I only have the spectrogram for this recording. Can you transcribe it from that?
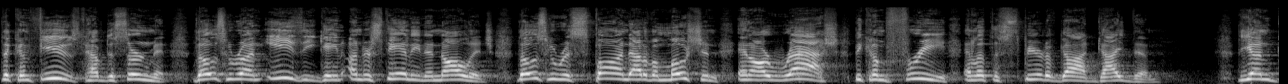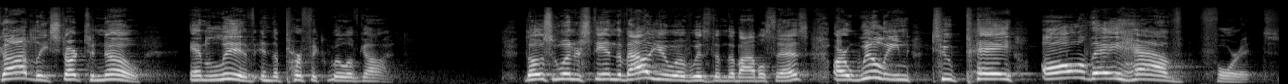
The confused have discernment. Those who run easy gain understanding and knowledge. Those who respond out of emotion and are rash become free and let the Spirit of God guide them. The ungodly start to know and live in the perfect will of God. Those who understand the value of wisdom, the Bible says, are willing to pay all they have for it.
